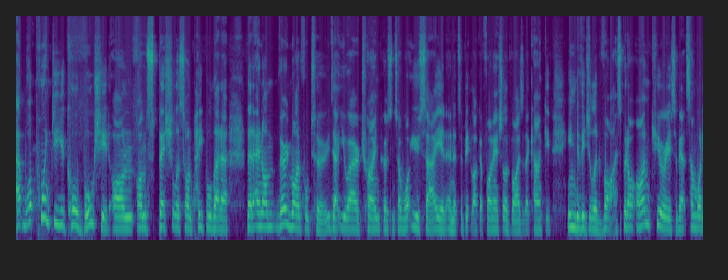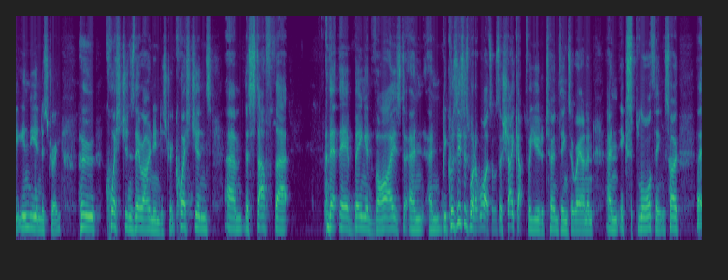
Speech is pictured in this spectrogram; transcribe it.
at what point do you call bullshit on on specialists on people that are that and i'm very mindful too that you are a trained person. So what you say and, and it's a bit like a financial advisor that can't give individual advice but i'm curious about somebody in the industry who questions their own industry questions um, the stuff that that they're being advised and and because this is what it was it was a shake up for you to turn things around and and explore things. So uh,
